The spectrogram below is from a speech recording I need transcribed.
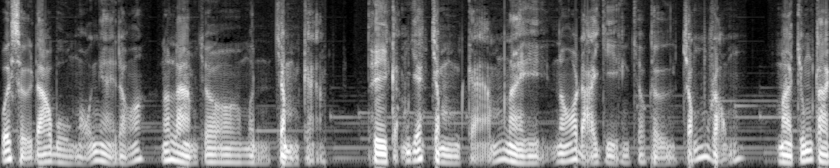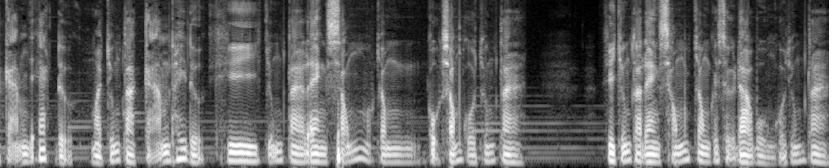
Với sự đau buồn mỗi ngày đó, nó làm cho mình trầm cảm. Thì cảm giác trầm cảm này nó đại diện cho sự trống rỗng mà chúng ta cảm giác được, mà chúng ta cảm thấy được khi chúng ta đang sống trong cuộc sống của chúng ta, khi chúng ta đang sống trong cái sự đau buồn của chúng ta.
